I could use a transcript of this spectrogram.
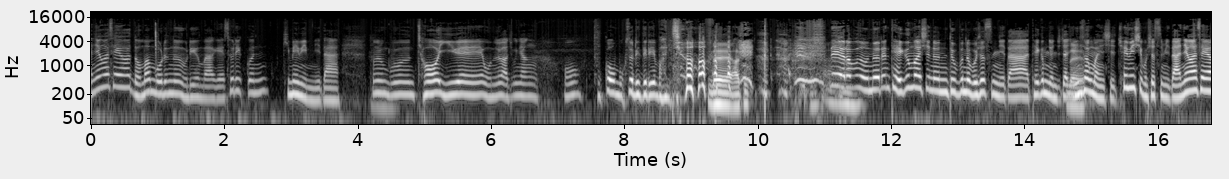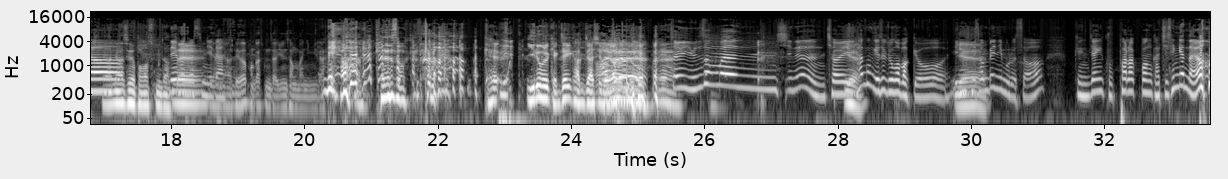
안녕하세요. 너만 모르는 우리 음악의 소리꾼 김혜미입니다. 오늘 뭐저 이외에 오늘 아주 그냥 어 두꺼운 목소리들이 많죠. 네, 아주 네, 여러분 오늘은 대금 하시는 두 분을 모셨습니다. 대금 연주자 네. 윤성만 씨, 최민 씨 모셨습니다. 안녕하세요. 네, 안녕하세요. 반갑습니다. 네, 네. 네, 반갑습니다. 안녕하세요. 반갑습니다. 윤성만입니다. 네. 계속. 개- 이름을 굉장히 강조하시네요. 아, 네. 네. 저희 씨는 저희 예. 한국예술종합학교 일기 예. 선배님으로서 굉장히 98학번 같이 생겼나요?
